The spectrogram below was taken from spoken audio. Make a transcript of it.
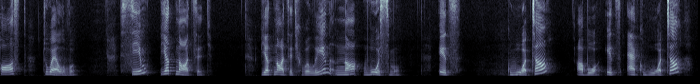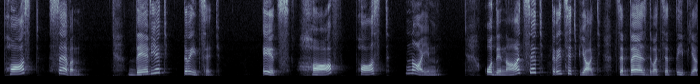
past 12. 7.15. 15 хвилин на восьму. It's quarter або It's a quarter past 7. 9 30. It's half past nine. 11.35. Це без 25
